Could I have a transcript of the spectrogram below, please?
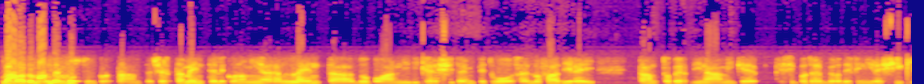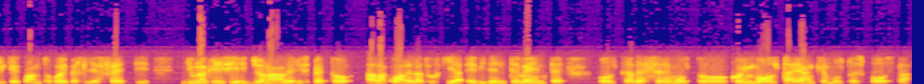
Ma la domanda è molto importante. Certamente l'economia rallenta dopo anni di crescita impetuosa e lo fa, direi, tanto per dinamiche che si potrebbero definire cicliche quanto poi per gli effetti di una crisi regionale rispetto alla quale la Turchia evidentemente, oltre ad essere molto coinvolta, è anche molto esposta.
